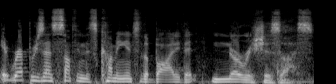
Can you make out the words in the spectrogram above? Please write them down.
it represents something that's coming into the body that nourishes us.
